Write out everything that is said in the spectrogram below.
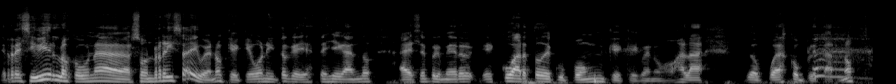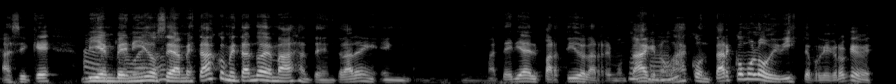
recibirlos con una sonrisa y bueno, que qué bonito que ya estés llegando a ese primer eh, cuarto de cupón que, que, bueno, ojalá lo puedas completar, ¿no? Así que bienvenido, Ay, bueno. o sea, me estabas comentando además antes de entrar en, en, en materia del partido, la remontada, uh -huh. que nos vas a contar cómo lo viviste, porque creo que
